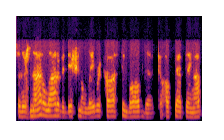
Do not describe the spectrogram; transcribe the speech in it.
So there's not a lot of additional labor cost involved to, to hook that thing up.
